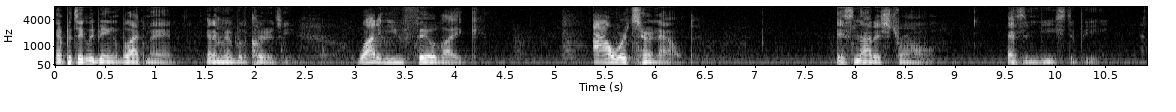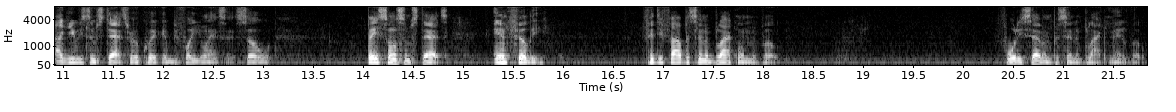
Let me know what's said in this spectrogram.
and particularly being a black man and a member of the clergy. Why do you feel like our turnout is not as strong as it needs to be? I'll give you some stats real quick and before you answer. So, based on some stats, in Philly, 55% of black women vote, 47% of black men vote.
